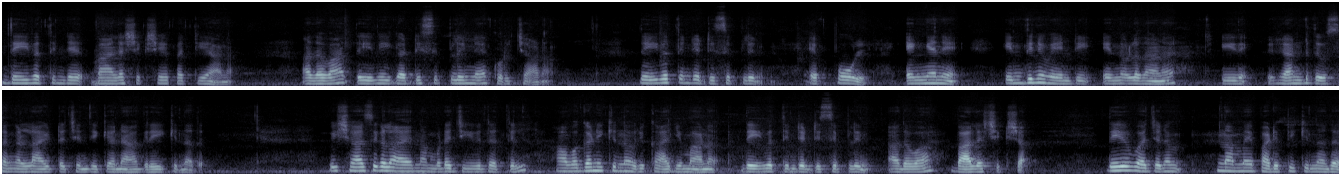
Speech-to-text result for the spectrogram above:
ദൈവത്തിന്റെ ബാലശിക്ഷയെ പറ്റിയാണ് അഥവാ ദൈവിക ഡിസിപ്ലിനെ കുറിച്ചാണ്. ദൈവത്തിന്റെ ഡിസിപ്ലിൻ എപ്പോൾ എങ്ങനെ എന്തിനു വേണ്ടി എന്നുള്ളതാണ് ഈ രണ്ട് ദിവസങ്ങളിലായിട്ട് ചിന്തിക്കാൻ ആഗ്രഹിക്കുന്നത്. വിശ്വാസികളായ നമ്മുടെ ജീവിതത്തിൽ അവഗണിക്കുന്ന ഒരു കാര്യമാണ് ദൈവത്തിന്റെ ഡിസിപ്ലിൻ അഥവാ ബാലശിക്ഷ. ദൈവവചനം നമ്മെ പഠിപ്പിക്കുന്നത്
